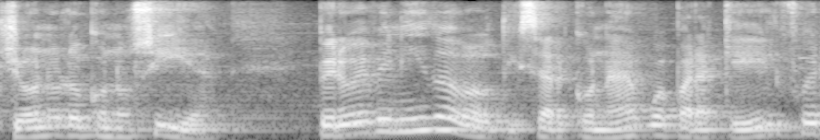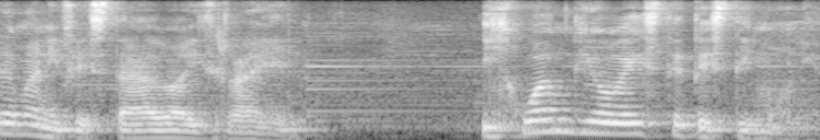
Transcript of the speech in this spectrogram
Yo no lo conocía, pero he venido a bautizar con agua para que Él fuera manifestado a Israel. Y Juan dio este testimonio.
